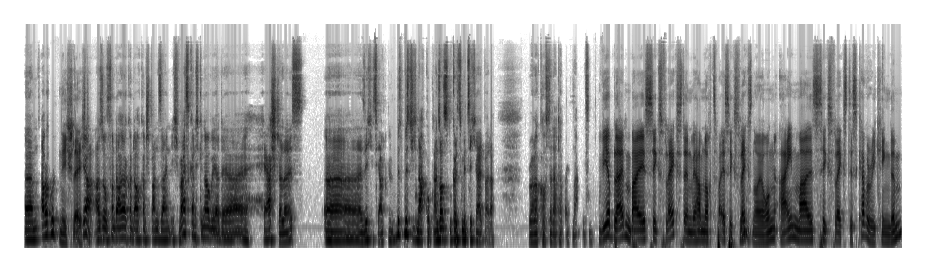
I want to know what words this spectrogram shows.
Ähm, aber gut. Nicht schlecht. Ja, also von daher könnte auch ganz spannend sein. Ich weiß gar nicht genau, wer der Hersteller ist. Äh, sehe ich jetzt hier Müs müsste ich nachgucken. Ansonsten könntest du mit Sicherheit bei der Rollercoaster Database nachlesen. Wir bleiben bei Six Flags, denn wir haben noch zwei Six Flags Neuerungen. Einmal Six Flags Discovery Kingdom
